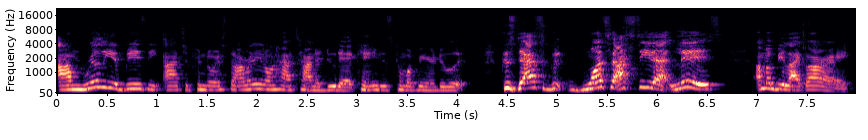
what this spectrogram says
I'm really a busy entrepreneur, so I really don't have time to do that. Can you just come over here and do it? Because that's good. Once I see that list, I'm gonna be like, all right.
